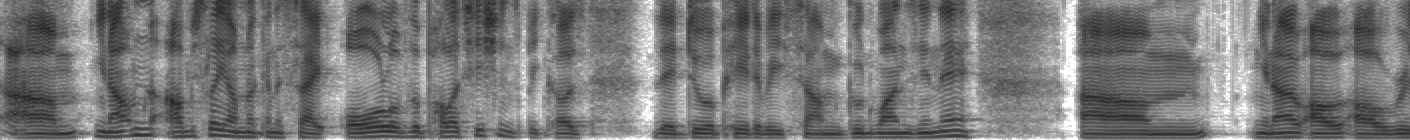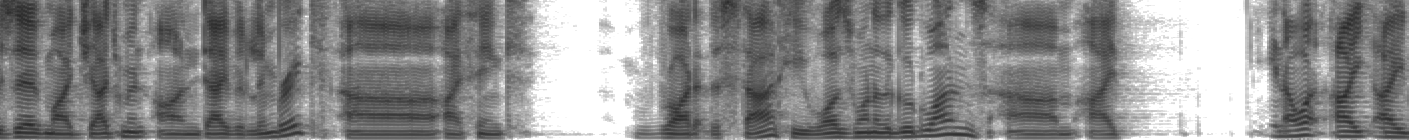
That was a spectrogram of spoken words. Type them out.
um, you know, obviously, I'm not going to say all of the politicians because there do appear to be some good ones in there. Um, you know, I'll, I'll, reserve my judgment on David Limbrick. Uh, I think right at the start he was one of the good ones. Um, I, you know what, I, I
